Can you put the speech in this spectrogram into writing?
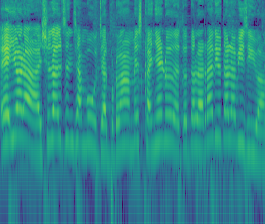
Ei, hola! Això és el Sense Embuts, el programa més canyero de tota la ràdio televisiva.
